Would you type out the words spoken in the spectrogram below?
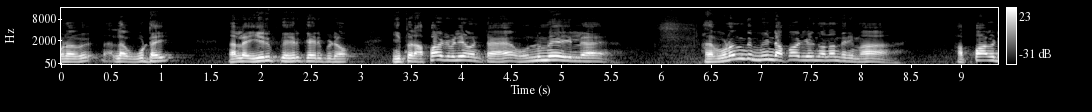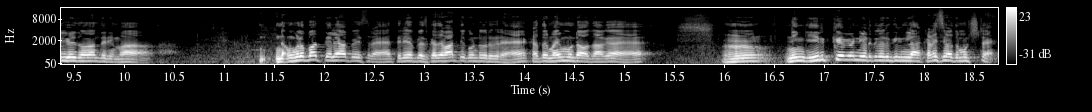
உணவு நல்ல ஊட்டை நல்ல இருக்க இருக்க இருப்பிடம். இப்போ நான் அப்பா வீட்டு வெளியே வந்துட்டேன். ஒன்றுமே இல்லை. அதை உணர்ந்து மீண்டும் அப்பா வீட்டு எழுந்து வந்தான் தெரியுமா? அப்பா வீட்டு எழுந்து வந்தான் தெரியுமா? நான் உங்களை பார்த்து தெளிவாக பேசுகிறேன் தெளிவாக பேச. கதை வார்த்தை கொண்டு வருகிறேன். கதை மைமுண்டாவதாக நீங்கள் இருக்க வேண்டிய இடத்துல இருக்கிறீங்களா? கடைசி வார்த்தை முடிச்சிட்டேன்.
